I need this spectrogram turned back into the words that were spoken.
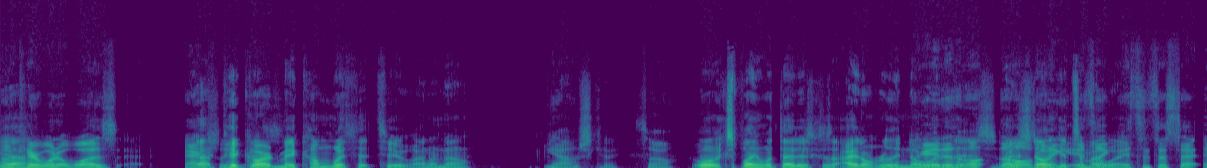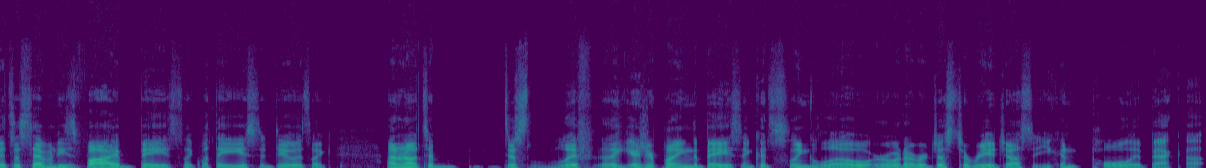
I don't care what it was. Uh, that Actually, pick guard may come with it too. I don't know. No, Yeah. I'm just kidding. So Well, explain what that is because I don't really know okay, what the, it whole- I just know it gets in my like, way. It's, it's a it's a '70s vibe bass. Like what they used to do is like I don't know to just lift like as you're playing the bass and could sling low or whatever just to readjust it. You can pull it back up,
